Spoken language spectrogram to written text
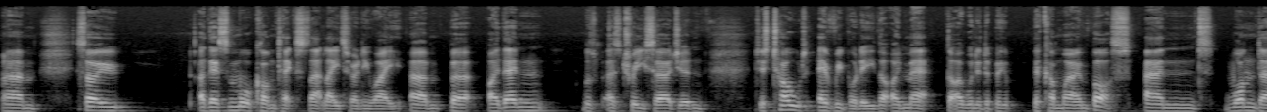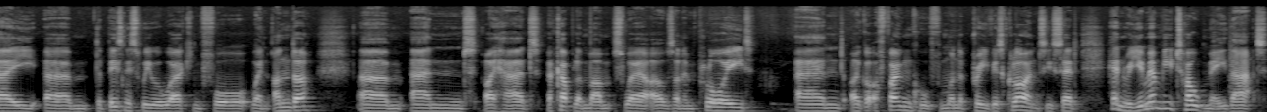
Um, so uh, there's some more context to that later, anyway. Um, but I then was as a tree surgeon. Just told everybody that I met that I wanted to be, become my own boss. And one day, um, the business we were working for went under, um, and I had a couple of months where I was unemployed and I got a phone call from one of the previous clients who said, Henri, you remember you told me that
